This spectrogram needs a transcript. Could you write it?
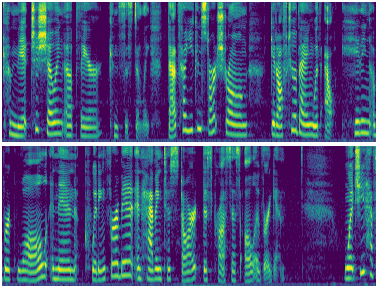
commit to showing up there consistently. That's how you can start strong, get off to a bang without hitting a brick wall and then quitting for a bit and having to start this process all over again. Once you have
